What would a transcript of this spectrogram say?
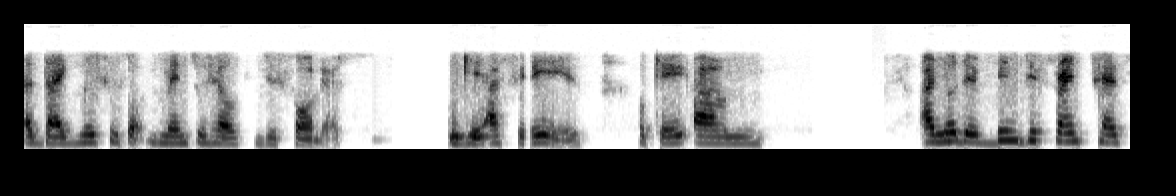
a diagnosis of mental health disorders. Okay, as it is. Okay, um, I know there have been different tests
